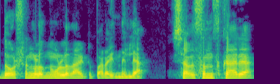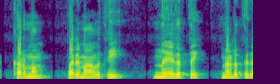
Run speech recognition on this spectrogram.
ദോഷങ്ങളൊന്നും ഉള്ളതായിട്ട് പറയുന്നില്ല. ശവസംസ്കാര കർമ്മം പരമാവധി നേരത്തെ നടത്തുക.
